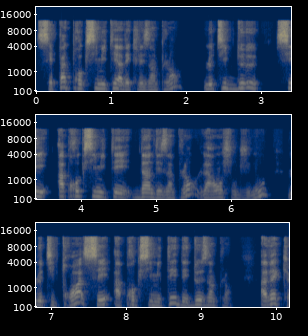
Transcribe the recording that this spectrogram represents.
c'est pas de proximité avec les implants. Le type 2, c'est à proximité d'un des implants, la hanche ou le genou. Le type 3, c'est à proximité des deux implants. Avec,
